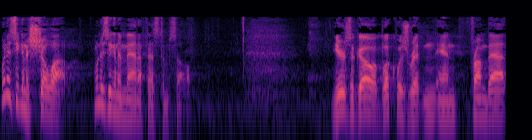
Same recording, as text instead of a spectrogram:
When is he going to show up? When is he going to manifest himself? Years ago, a book was written, and from that,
